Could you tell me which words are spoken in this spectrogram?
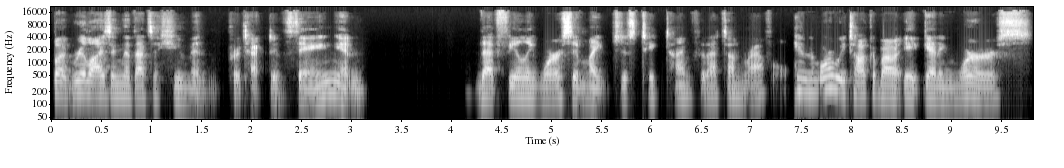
but realizing that that's a human protective thing and that feeling worse, it might just take time for that to unravel. And the more we talk about it getting worse,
